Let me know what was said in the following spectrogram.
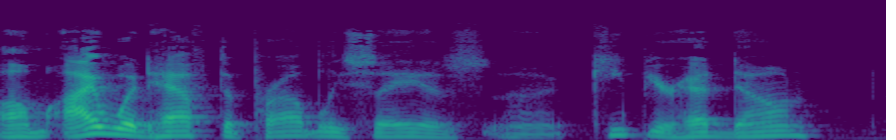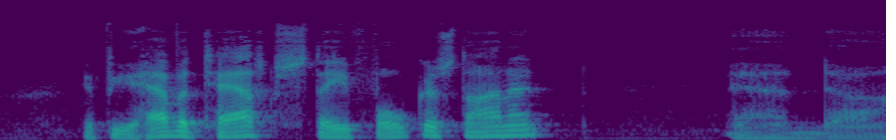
Um, I would have to probably say is uh, keep your head down. If you have a task, stay focused on it, and uh,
